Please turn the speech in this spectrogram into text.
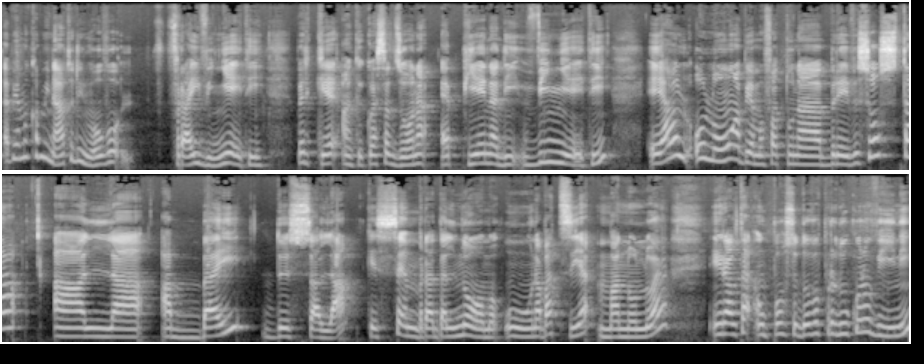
Abbiamo camminato di nuovo fra i vigneti, perché anche questa zona è piena di vigneti e a Olon abbiamo fatto una breve sosta alla Abbaye de Salat, che sembra dal nome un'abbazia, ma non lo è. In realtà è un posto dove producono vini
